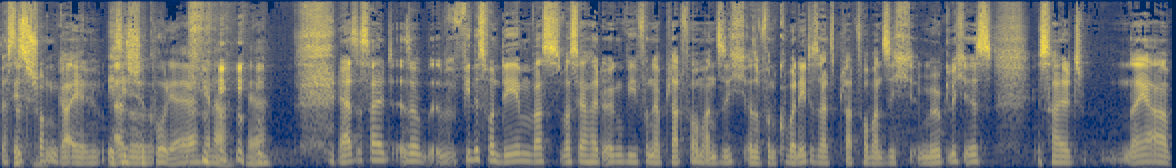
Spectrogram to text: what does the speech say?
Das, das, ist schon geil. Es also, ist schon cool, ja, ja genau. Ja. Ja, es ist halt, also vieles von dem, was, was ja halt irgendwie von der Plattform an sich, also von Kubernetes als Plattform an sich möglich ist, ist halt naja,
